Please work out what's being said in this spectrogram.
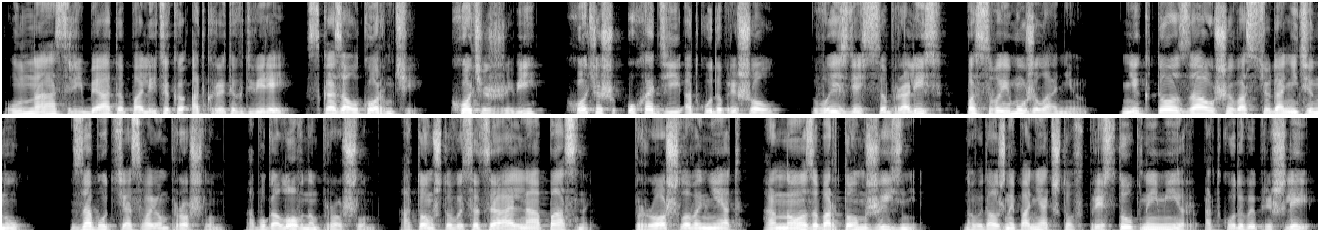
«У нас, ребята, политика открытых дверей», — сказал кормчий. «Хочешь – живи, хочешь – уходи, откуда пришел. Вы здесь собрались по своему желанию. Никто за уши вас сюда не тянул. Забудьте о своем прошлом, об уголовном прошлом, о том, что вы социально опасны. Прошлого нет, оно за бортом жизни. Но вы должны понять, что в преступный мир, откуда вы пришли,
